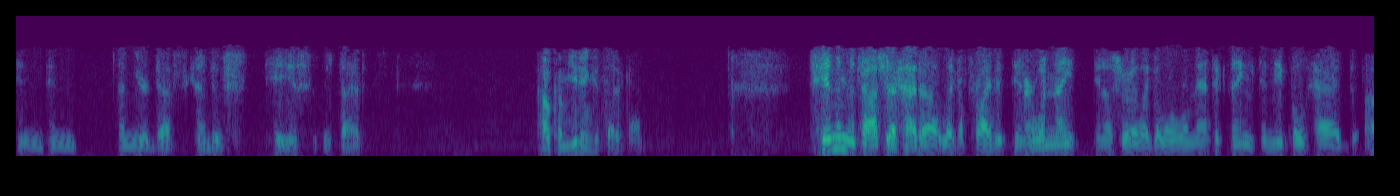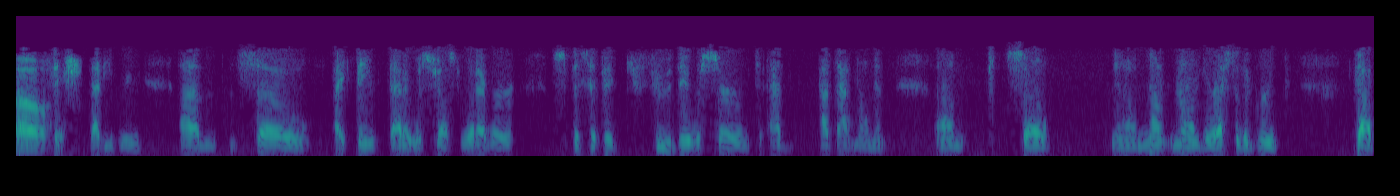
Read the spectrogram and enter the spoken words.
in in a near death kind of haze. It was bad. How come you didn't get sick? um, Tim and Natasha had a like a private dinner one night, you know, sort of like a little romantic thing, and they both had uh, Oh. fish that evening. Um, so I think that it was just whatever specific food they were served at at that moment. Um, so, you know, none, none of the rest of the group got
